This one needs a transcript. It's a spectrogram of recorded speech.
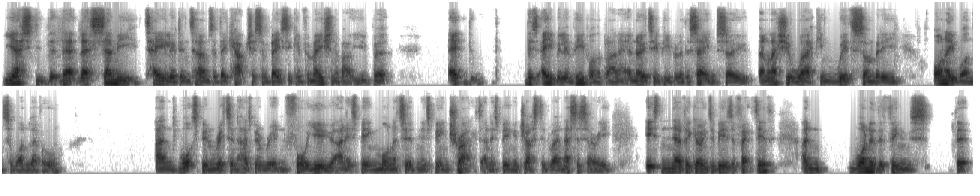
yes, they're, they're semi tailored in terms of they capture some basic information about you, but eh, it, there's 8 billion people on the planet and no two people are the same. So, unless you're working with somebody on a one to one level, and what's been written has been written for you and it's being monitored and it's being tracked and it's being adjusted where necessary it's never going to be as effective. And one of the things that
